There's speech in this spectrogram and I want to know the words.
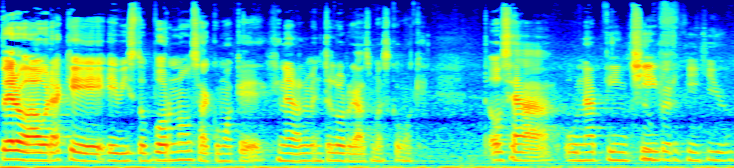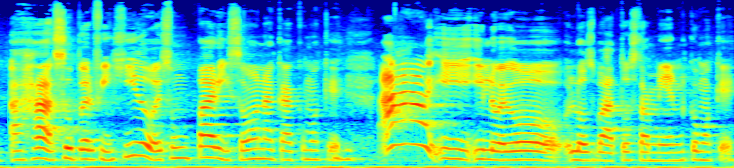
Pero ahora que he visto porno, o sea, como que generalmente el orgasmo es como que, o sea, una pinche... Súper fingido. Ajá, súper fingido, es un parizón acá como que, ah, y, y luego los vatos también como que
